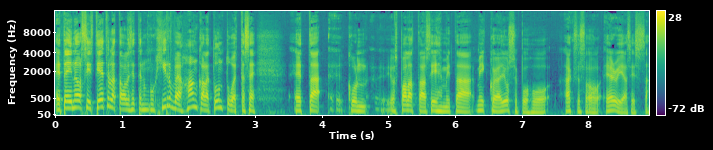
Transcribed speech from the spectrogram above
Että ei ne ole siis tietyllä tavalla sitten niin kuin hirveän hankala. Tuntuu, että se, että kun jos palataan siihen, mitä Mikko ja Jussi puhuu Access All Areasissa,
